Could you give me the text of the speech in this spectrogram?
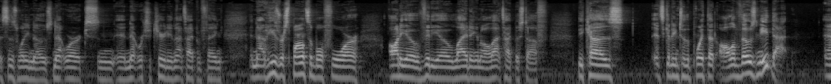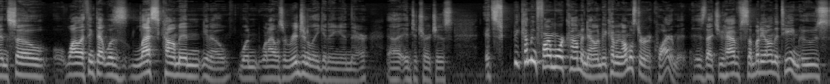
This is what he knows networks and, and, network security and that type of thing. And now he's responsible for audio, video, lighting, and all that type of stuff because it's getting to the point that all of those need that. And so while I think that was less common, you know, when, when I was originally getting in there uh, into churches, it's becoming far more common now and becoming almost a requirement is that you have somebody on the team who's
